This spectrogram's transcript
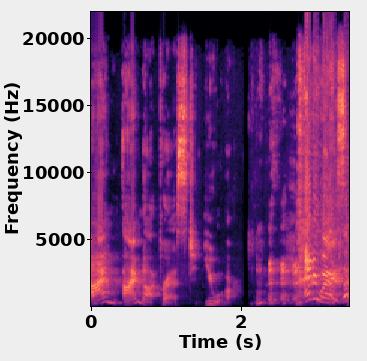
I'm I'm not pressed. You are. Anyway, so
